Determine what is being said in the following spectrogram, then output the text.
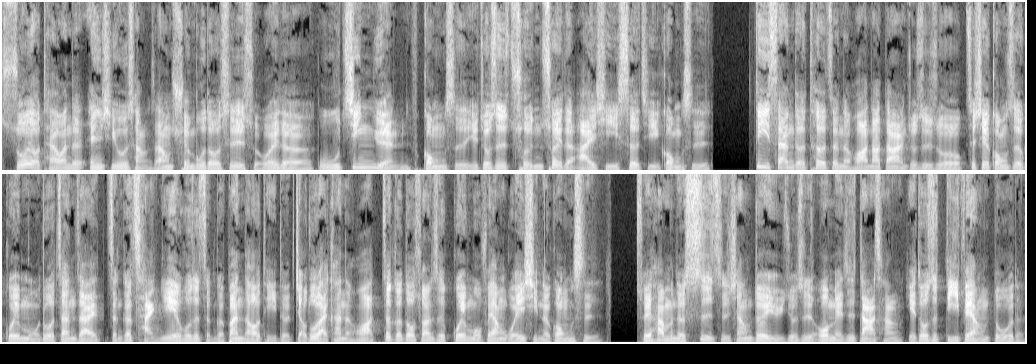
所有台湾的 MCU 厂商全部都是所谓的无晶圆公司，也就是纯粹的 IC 设计公司。第三个特征的话，那当然就是说这些公司的规模，如果站在整个产业或是整个半导体的角度来看的话，这个都算是规模非常微型的公司，所以他们的市值相对于就是欧美日大厂也都是低非常多的，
